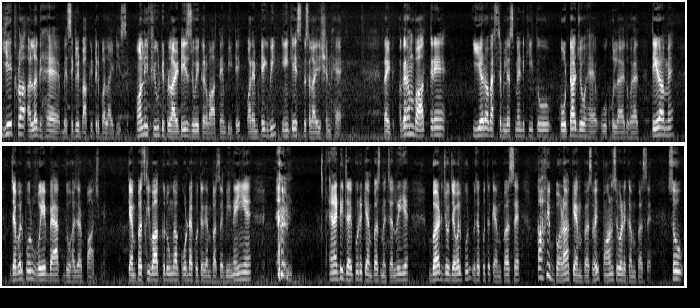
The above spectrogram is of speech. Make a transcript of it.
ये थोड़ा अलग है बेसिकली बाकी ट्रिपल आई से। ओनली फ्यू ट्रिपल आई जो ये करवाते हैं बीटेक और एमटेक भी इनके स्पेशलाइजेशन है। Right right. अगर हम बात करें ईयर ऑफ़ एस्टेब्लिशमेंट की तो कोटा जो है वो खुला है दो में, जबलपुर वे बैक 2005 में। कैंपस की बात करूँगा, कोटा खुद कैंपस अभी नहीं है। एनआईटी जयपुर कैंपस में चल रही है बट जो जबलपुर उसका खुद कैंपस है। काफ़ी बड़ा कैंपस भाई, पाँच सौ बड़े कैंपस है। सो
